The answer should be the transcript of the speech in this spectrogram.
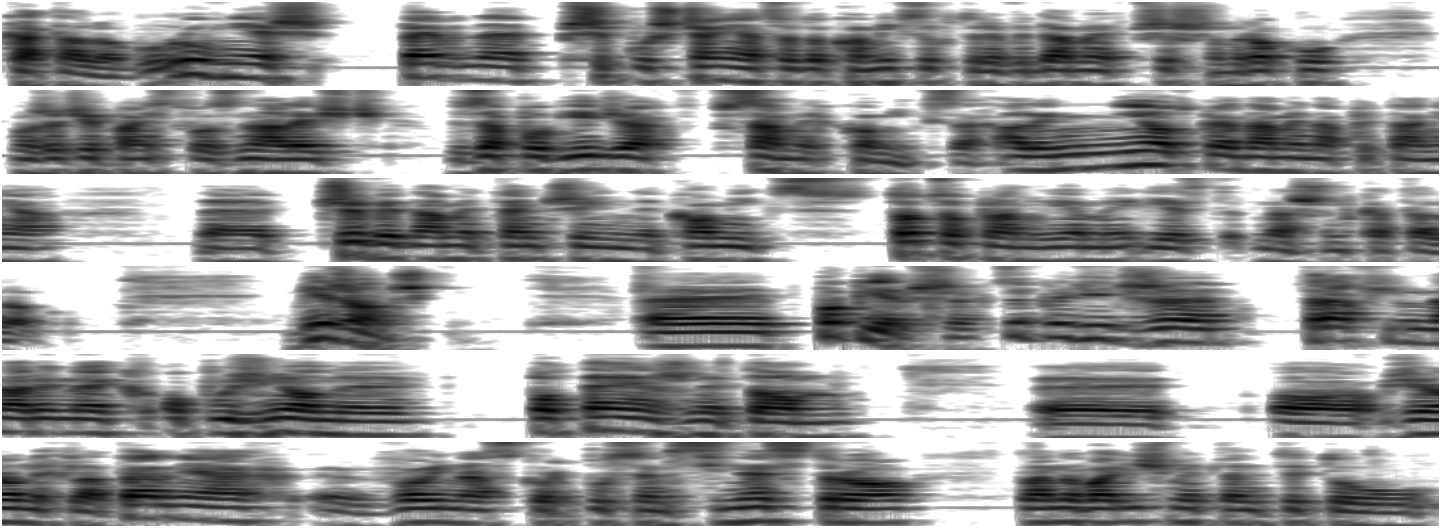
katalogu. Również pewne przypuszczenia co do komiksów, które wydamy w przyszłym roku, możecie Państwo znaleźć w zapowiedziach w samych komiksach, ale nie odpowiadamy na pytania, e, czy wydamy ten czy inny komiks. To, co planujemy, jest w naszym katalogu. Bieżączki. E, Po pierwsze, chcę powiedzieć, że trafił na rynek opóźniony, potężny tom e, o zielonych latarniach, Wojna z korpusem Sinestro. Planowaliśmy ten tytuł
